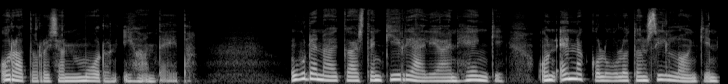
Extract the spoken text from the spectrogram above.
oratorisen muodon ihanteita. Uudenaikaisten kirjailijain henki on ennakkoluuloton silloinkin,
